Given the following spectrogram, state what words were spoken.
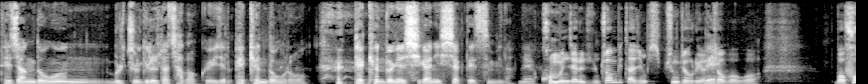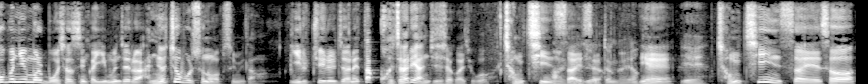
대장동은 물줄기를 다 잡았고요. 이제는 백현동으로 백현동의 시간이 시작됐습니다. 네, 그 문제는 좀 좀 이따 좀 집중적으로 여쭤보고 네. 뭐 후보님을 모셨으니까 이 문제를 안 여쭤볼 수는 없습니다. 일주일 전에 딱 그 자리에 앉으셔가지고 정치인사에서 아, 예, 예, 정치인사에서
